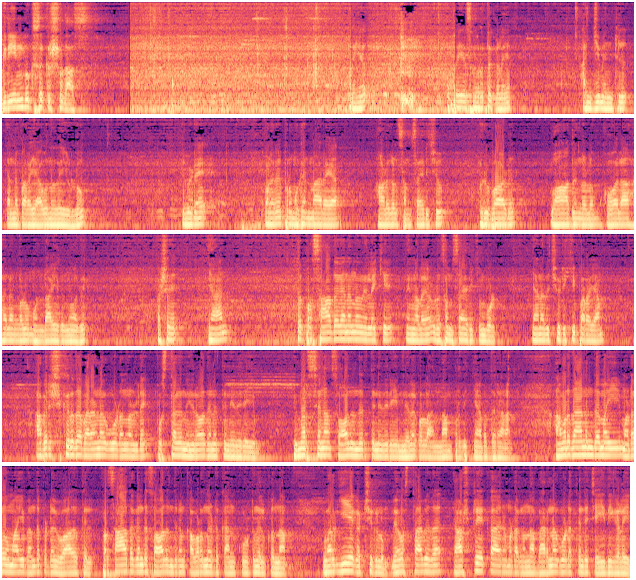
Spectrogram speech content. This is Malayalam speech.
ഗ്രീൻ ബുക്സ് കൃഷ്ണദാസ് പ്രിയ പ്രിയ സുഹൃത്തുക്കളെ അഞ്ച് മിനിറ്റിൽ തന്നെ പറയാവുന്നതേയുള്ളൂ ഇവിടെ വളരെ പ്രമുഖന്മാരായ ആളുകൾ സംസാരിച്ചു. ഒരുപാട് വാദങ്ങളും കോലാഹലങ്ങളും ഉണ്ടായിരുന്നു അതിൽ പക്ഷേ ഞാൻ ഒരു പ്രസാധകൻ എന്ന നിലയ്ക്ക് നിങ്ങളോട് സംസാരിക്കുമ്പോൾ ഞാനത് ചുരുക്കി പറയാം. അപരിഷ്കൃത ഭരണകൂടങ്ങളുടെ പുസ്തക നിരോധനത്തിനെതിരെയും വിമർശന സ്വാതന്ത്ര്യത്തിനെതിരെയും നിലകൊള്ളാൻ നാം പ്രതിജ്ഞാബദ്ധരാണ്. അമൃതാനന്ദമയി മഠവുമായി ബന്ധപ്പെട്ട വിവാദത്തിൽ പ്രസാധകന്റെ സ്വാതന്ത്ര്യം കവർന്നെടുക്കാൻ കൂട്ടുനിൽക്കുന്ന വർഗീയ കക്ഷികളും വ്യവസ്ഥാപിത രാഷ്ട്രീയക്കാരുമടങ്ങുന്ന ഭരണകൂടത്തിന്റെ ചെയ്തികളെ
